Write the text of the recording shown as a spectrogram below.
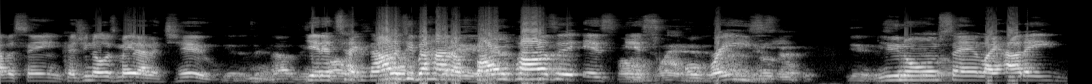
ever seen because you know it's made out of gel. yeah, the technology. Yeah, the Foams- technology behind way a phone ahead. posit is Foams is way crazy. Yeah, You know what I'm saying? Like how they Man.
